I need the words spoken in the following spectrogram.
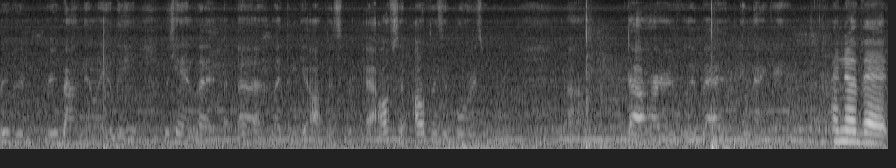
we've been, rebounding lately, we can't let uh, let them get offensive uh, offensive boards. Um, that hurt really bad in that game. I know that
